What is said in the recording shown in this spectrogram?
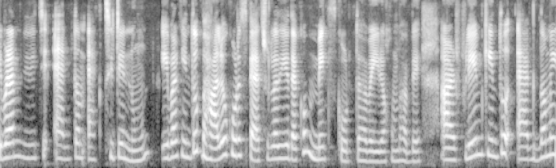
এবার আমি দিয়ে দিচ্ছি একদম এক ছিটে নুন। এবার কিন্তু ভালো করে স্প্যাচুলা দিয়ে দেখো মিক্স করতে হবে এইরকমভাবে। আর ফ্লেম কিন্তু একদমই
